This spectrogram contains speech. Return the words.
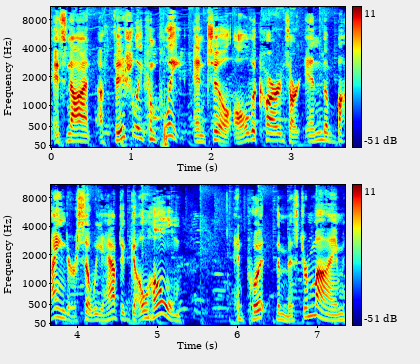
It's not officially complete until all the cards are in the binder, so we have to go home and put the Mr. Mime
